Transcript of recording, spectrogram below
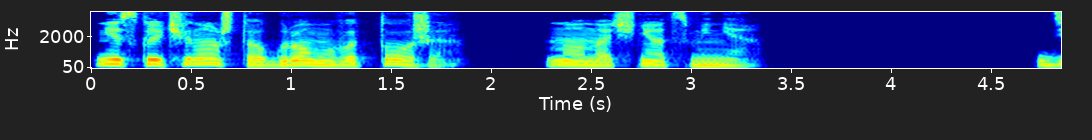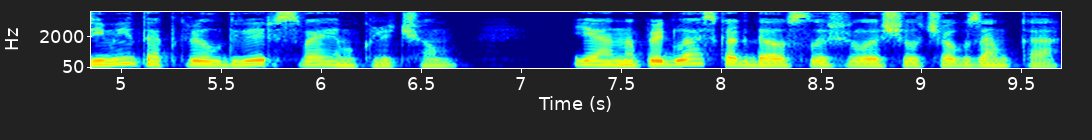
Не исключено, что Громова тоже, но начнет с меня. Демид открыл дверь своим ключом. Я напряглась, когда услышала щелчок замка,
